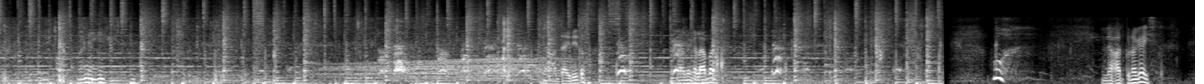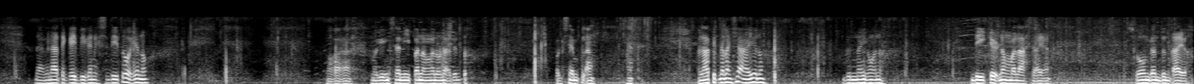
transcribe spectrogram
Morning. Kailangan tayo dito. Maraming kalaban. Nilakad ko na guys. Dami natin kaibigan kasi dito. Ayan oh. Baka maging sanipa ng ano natin to. Pag lang. Malapit na lang siya. Ayun oh. Doon na yung ano. Daycare ng Malasa. Ayan. So hanggang doon tayo.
